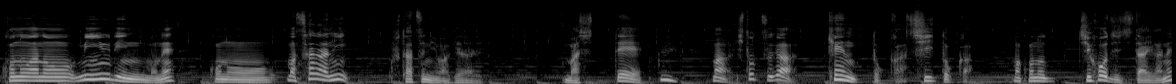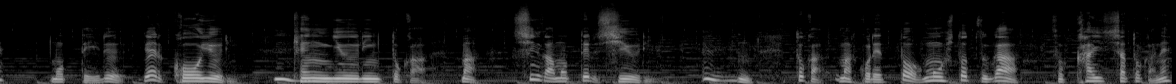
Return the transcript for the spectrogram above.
このあの民有林もねこの、まあ、さらに2つに分けられまして、うん。まあ一つが県とか市とか、まあ、この地方自治体がね持っているいわゆる公有林うん。県有林とか、まあ、市が持っている私有林。うんうん。とか、まあ、これともう一つがその会社とかね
